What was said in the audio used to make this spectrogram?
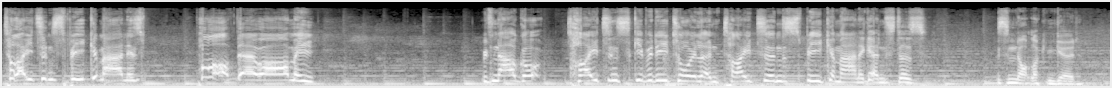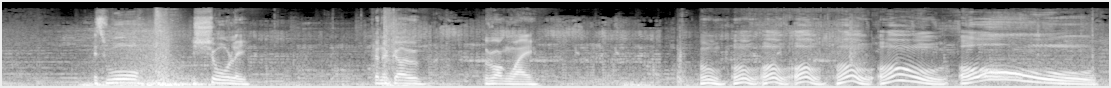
Titan Speaker Man is part of their army. We've now got Titan Skibidi Toilet and Titan Speaker Man against us. Is not looking good. This war is surely gonna go the wrong way. Oh, oh, oh, oh, oh, oh, oh.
